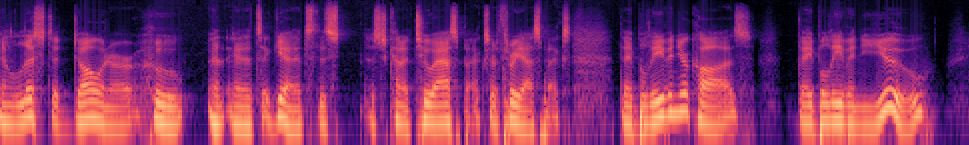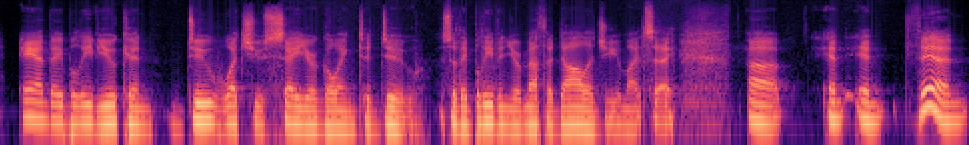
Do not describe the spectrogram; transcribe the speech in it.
enlist a donor who, and, and it's again, it's this, this kind of two aspects or three aspects. They believe in your cause, they believe in you, and they believe you can do what you say you're going to do. So they believe in your methodology, you might say. Uh, and and then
